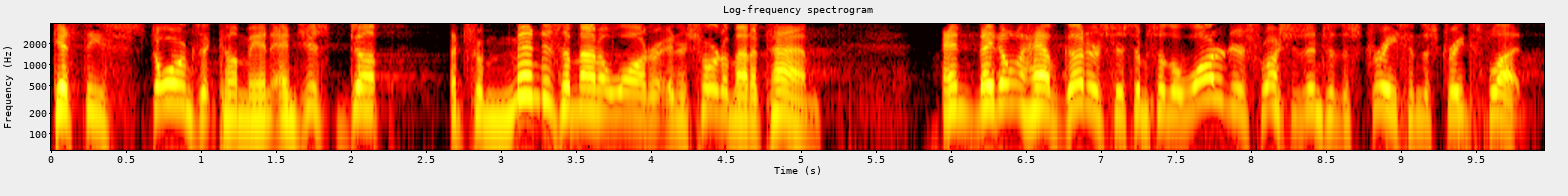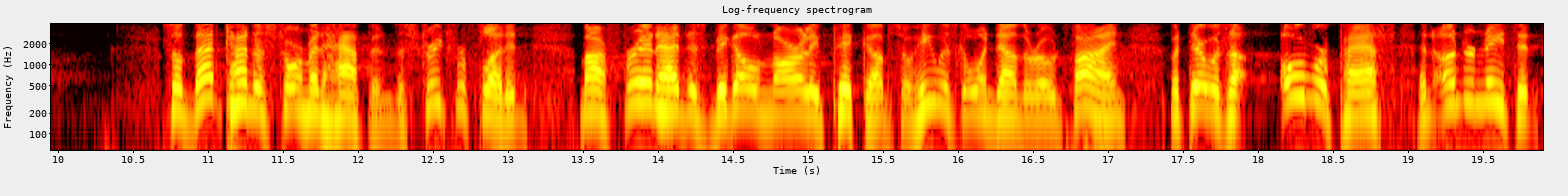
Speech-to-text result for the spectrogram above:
gets these storms that come in and just dump a tremendous amount of water in a short amount of time. And they don't have gutter systems, so the water just rushes into the streets and the streets flood. So that kind of storm had happened. The streets were flooded. My friend had this big old gnarly pickup, so he was going down the road fine. But there was an overpass, and underneath it,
